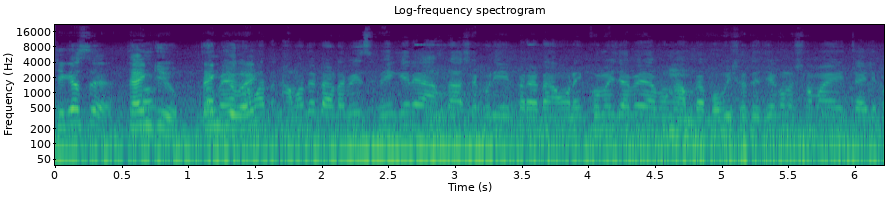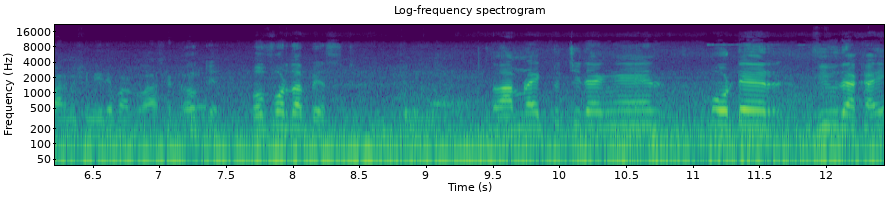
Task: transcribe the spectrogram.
ঠিক আছে? থ্যাংক ইউ থ্যাংক ইউ ভাই। আমাদের ডাটাবেস ভেঙে গেলে আমরা আশা করি এই প্যারাটা অনেক কমে যাবে এবং আমরা ভবিষ্যতে যে কোনো সময় চাইলে পারমিশন নিতে পারব আশা করি। Okay hope for the best তো আমরা একটু চিটাংয়ের পোর্টের ভিউ দেখাই।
